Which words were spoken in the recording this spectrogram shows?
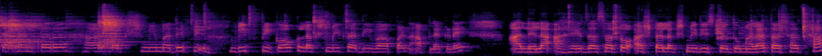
त्यानंतर हा लक्ष्मीमध्ये पि विथ पिकॉक लक्ष्मीचा दिवा पण आपल्याकडे आलेला आहे. जसा तो अष्टलक्ष्मी दिसतो तुम्हाला तसाच हा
